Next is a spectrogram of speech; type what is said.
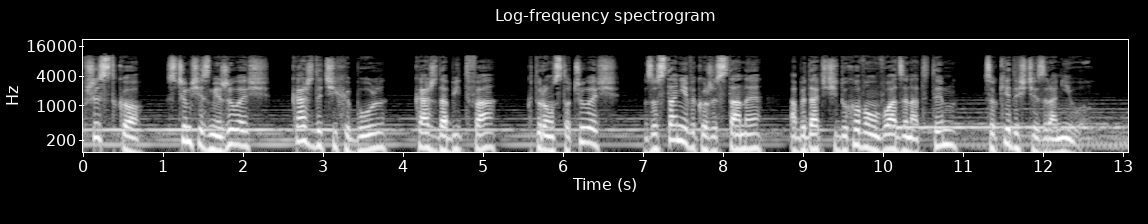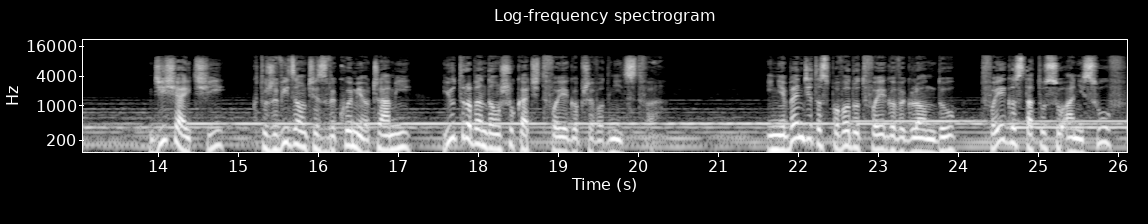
Wszystko, z czym się zmierzyłeś, każdy cichy ból, każda bitwa, którą stoczyłeś, zostanie wykorzystane, aby dać Ci duchową władzę nad tym, co kiedyś Cię zraniło. Dzisiaj ci, którzy widzą Cię zwykłymi oczami, jutro będą szukać Twojego przewodnictwa. I nie będzie to z powodu Twojego wyglądu, Twojego statusu ani słów,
